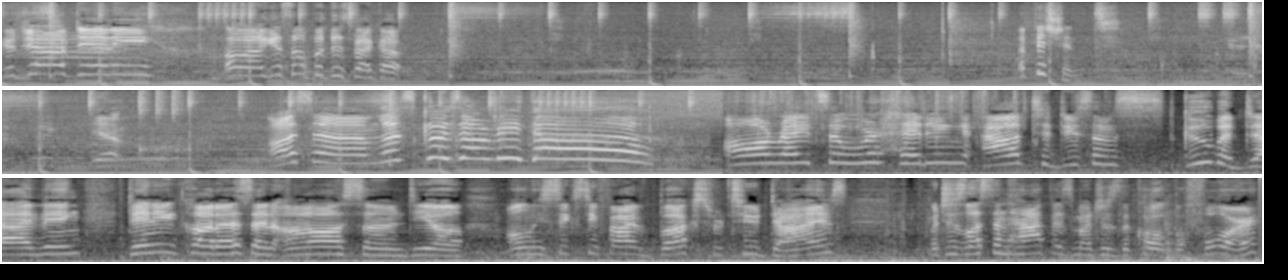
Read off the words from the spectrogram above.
Good job, Danny. Oh, I guess I'll put this back up. Efficient. Yep. Awesome. Let's go, Zamrita! All right, so we're heading out to do some scuba diving. Danny caught us an awesome deal. Only 65 bucks for two dives, which is less than half as much as the quote before.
